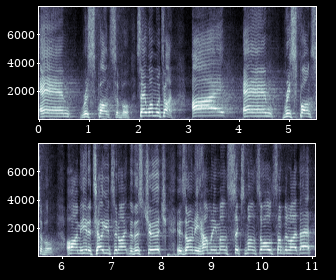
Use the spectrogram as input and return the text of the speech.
am responsible. Say it one more time. I am responsible. Oh, I'm here to tell you tonight that this church is only how many months? Six months old, something like that.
